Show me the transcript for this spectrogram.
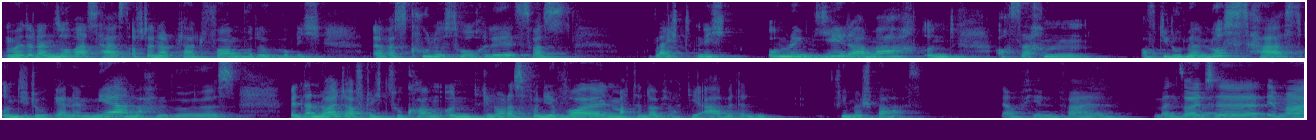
Und wenn du dann sowas hast auf deiner Plattform, wo du wirklich äh, was Cooles hochlädst, was vielleicht nicht unbedingt jeder macht und auch Sachen, auf die du mehr Lust hast und die du gerne mehr machen würdest, wenn dann Leute auf dich zukommen und genau das von dir wollen, macht dann, glaube ich, auch die Arbeit dann viel mehr Spaß. Auf jeden Fall. Man sollte immer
